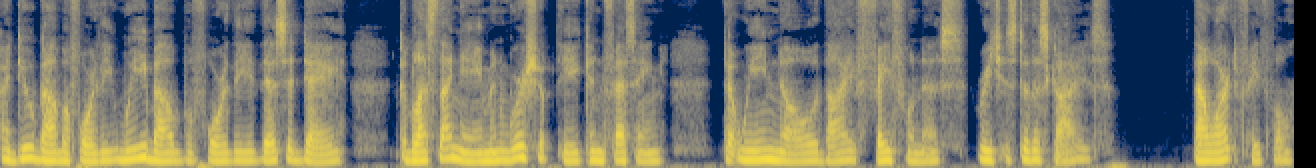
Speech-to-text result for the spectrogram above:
I do bow before Thee, we bow before Thee this day to bless Thy name and worship Thee, confessing that we know Thy faithfulness reaches to the skies. Thou art faithful,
